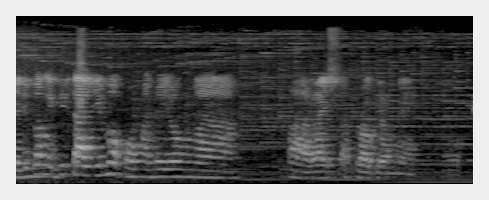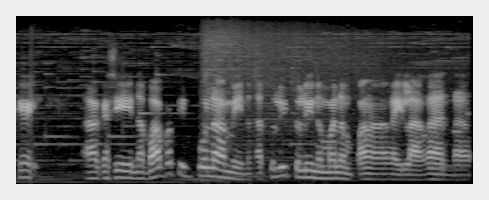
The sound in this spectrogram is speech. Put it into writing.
Pwede bang i-detalye mo kung ano yung ah, ah, Rise Up program na yan? Okay. Ah, kasi nababatid po namin at tuloy-tuloy naman ang pangangailangan ng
